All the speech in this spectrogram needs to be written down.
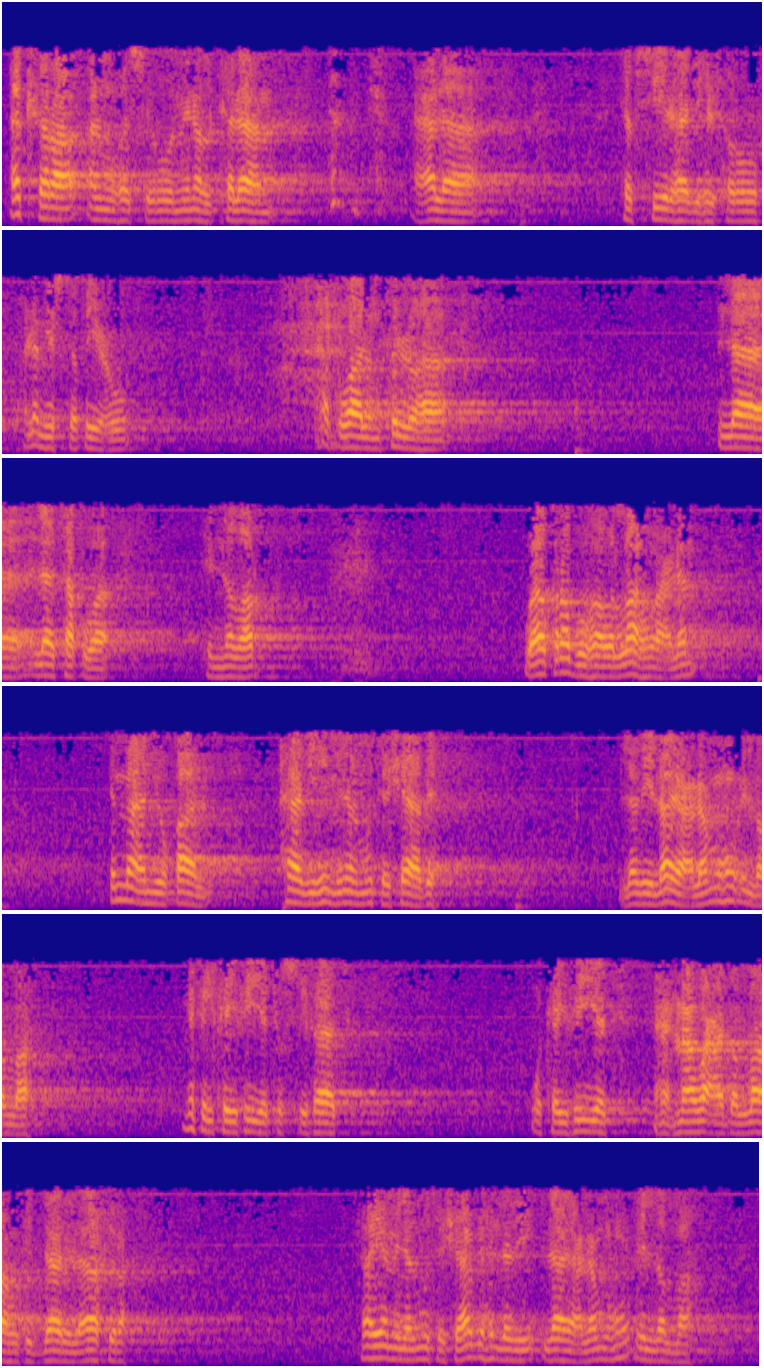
أكثر المفسرون من الكلام على تفسير هذه الحروف لم يستطيعوا. أقوال كلها لا لا تقوى في النظر. وأقربها والله أعلم إما أن يقال هذه من المتشابه الذي لا يعلمه إلا الله مثل كيفية الصفات وكيفية ما وعد الله في الدار الآخرة فهي من المتشابه الذي لا يعلمه إلا الله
